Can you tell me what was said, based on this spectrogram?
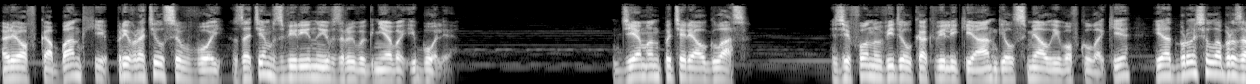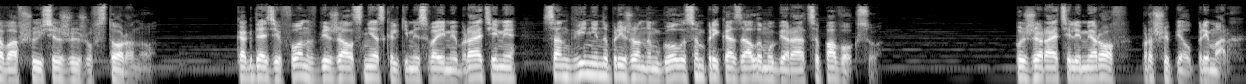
Рев Кабандхи превратился в вой, затем в звериные взрывы гнева и боли. Демон потерял глаз. Зефон увидел, как великий ангел смял его в кулаке и отбросил образовавшуюся жижу в сторону. Когда Зефон вбежал с несколькими своими братьями, Сангвини напряженным голосом приказал им убираться по Воксу. «Пожиратели миров», – прошипел примарх.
